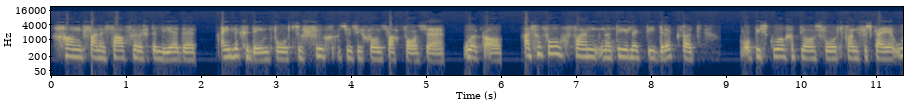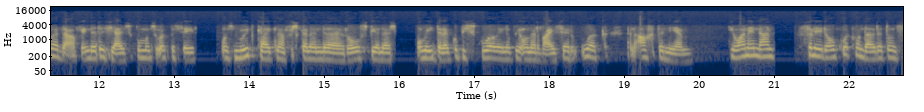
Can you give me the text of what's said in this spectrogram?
gang van 'n selfgerigte leerder eintlik gedemp word so vroeg soos die grondslagfase ook al as gevolg van natuurlik die druk wat op die skool geplaas word van verskeie oorde af en dit is juist hoekom ons ook besef ons moet kyk na verskillende rolspelers om die druk op die skool en op die onderwyser ook in ag te neem. Johan en dan sal jy dalk ook onthou dat ons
